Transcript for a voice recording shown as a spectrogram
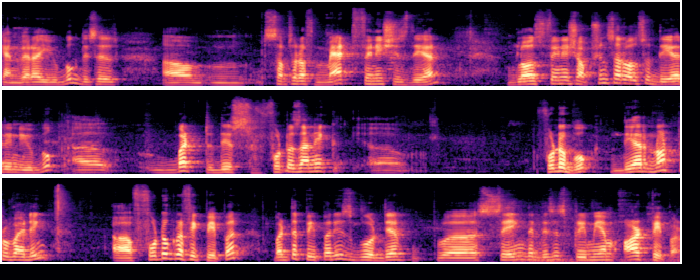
canvera youbook. This is um, some sort of matte finish is there. Gloss finish options are also there in youbook uh, but this Photojaanic uh, photo book they are not providing a photographic paper but the paper is good. They are uh, saying that this is premium art paper.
